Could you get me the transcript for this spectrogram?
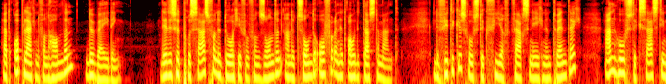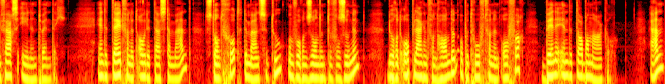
Het opleggen van handen, de wijding. Dit is het proces van het doorgeven van zonden aan het zondeoffer in het Oude Testament. Leviticus hoofdstuk 4 vers 29 en hoofdstuk 16 vers 21. In de tijd van het Oude Testament stond God de mensen toe om voor hun zonden te verzoenen door het opleggen van handen op het hoofd van een offer binnen in de tabernakel. En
